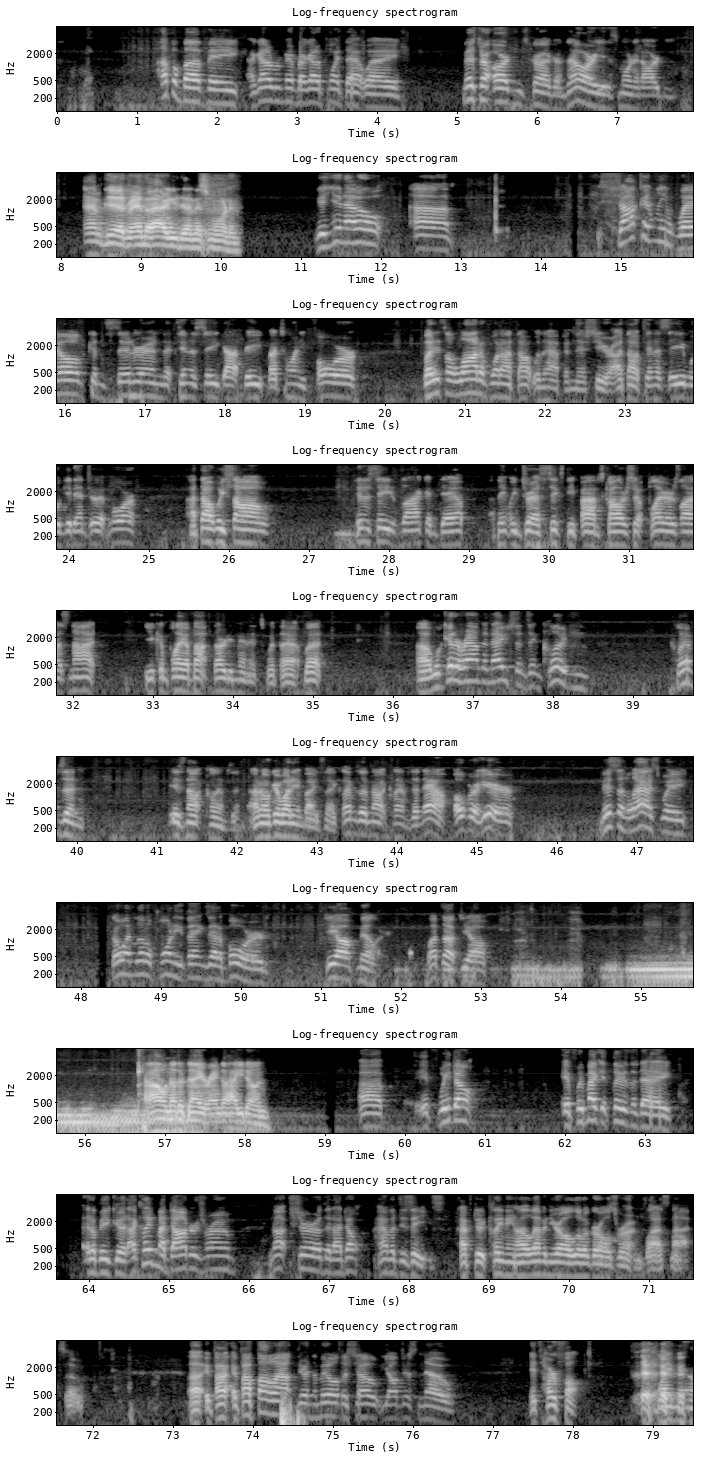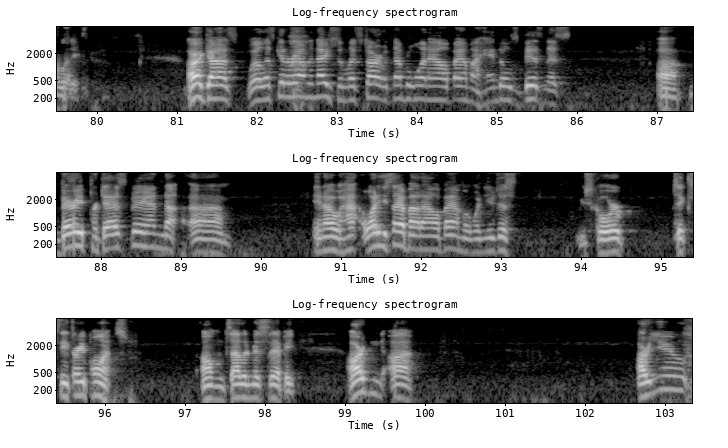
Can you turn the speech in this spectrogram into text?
up above me. I got to remember. I got to point that way. Mr. Arden Scruggins. How are you this morning, Arden? I'm good, Randall. How are you doing this morning? You, you know, uh, shockingly well considering that Tennessee got beat by 24. But it's a lot of what I thought would happen this year. I thought Tennessee, we'll get into it more. I thought we saw Tennessee's lack of depth. I think we dressed 65 scholarship players last night. You can play about 30 minutes with that. But uh, we'll get around the nations, including Clemson is not Clemson. I don't care what anybody say. Clemson not Clemson. Now over here, missing last week, throwing little pointy things at a board. Geoff Miller. What's up, Geoff? Oh, another day, Randall. How you doing? Uh, if we don't, if we make it through the day, it'll be good. I cleaned my daughter's room. not sure that I don't have a disease after cleaning an 11 year old little girl's room last night. So uh, if I if I fall out during the middle of the show, y'all just know it's her fault. Blame analytics. All right, guys. Well, let's get around the nation. Let's start with number one. Alabama handles business. Uh, very pedestrian. Um, you know, how, what do you say about Alabama when you just you score 63 points on Southern Mississippi? Arden, uh, are you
